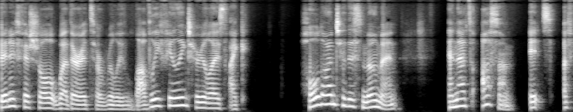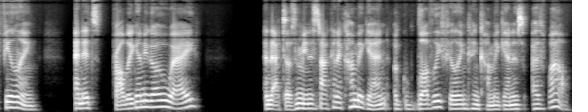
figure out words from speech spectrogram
beneficial, whether it's a really lovely feeling to realize, like, hold on to this moment. And that's awesome. It's a feeling and it's probably going to go away. And that doesn't mean it's not going to come again. A lovely feeling can come again as, as well.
